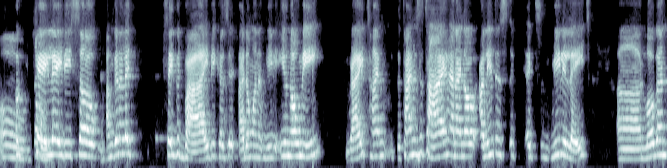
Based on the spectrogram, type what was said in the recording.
oh, Okay, double. ladies. So I'm gonna let say goodbye because I don't want to really. You know me, right? Time, the time is the time. And I know Alinta is, it, it's really late. Uh, Logan,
